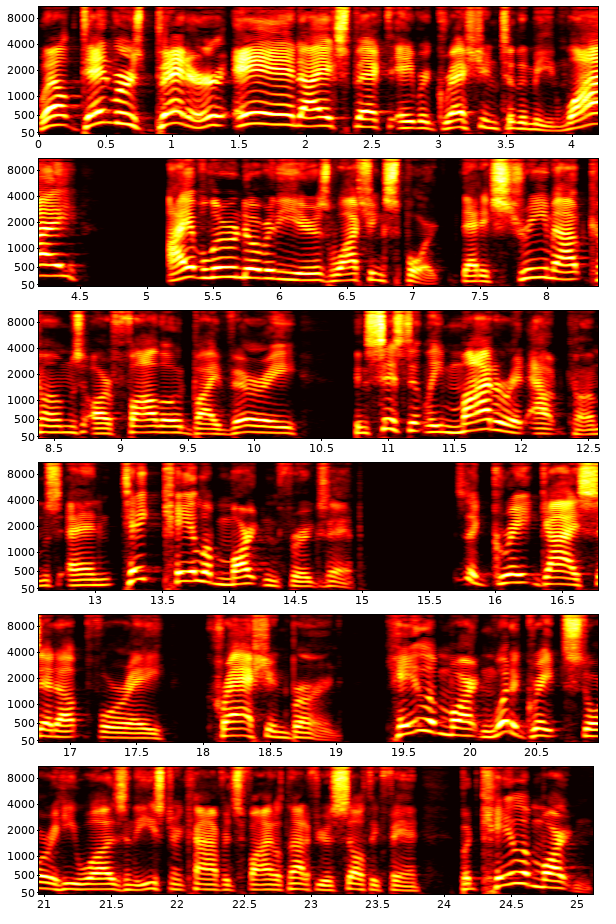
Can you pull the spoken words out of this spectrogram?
Well, Denver's better, and I expect a regression to the mean. Why? I have learned over the years watching sport that extreme outcomes are followed by very consistently moderate outcomes. And take Caleb Martin, for example. This is a great guy set up for a crash and burn. Caleb Martin, what a great story he was in the Eastern Conference Finals, not if you're a Celtic fan, but Caleb Martin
